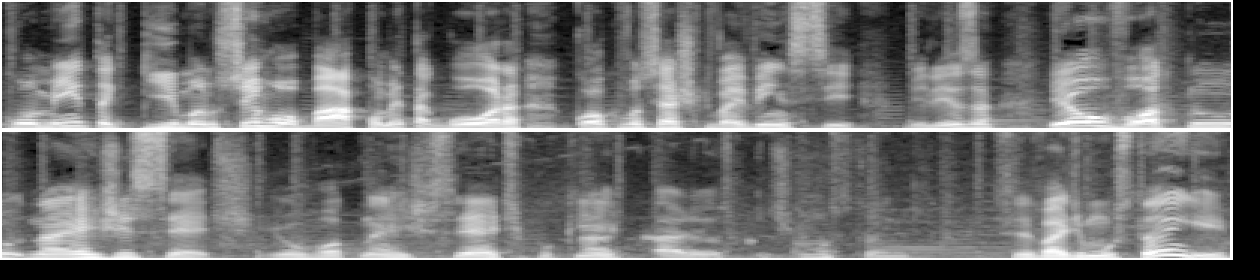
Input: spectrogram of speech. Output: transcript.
Comenta aqui, mano, sem roubar, comenta agora qual que você acha que vai vencer, beleza? Eu voto na RX-7. Eu voto na RX-7 porque... Ah, cara, eu escutei Mustang. Você vai de Mustang?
